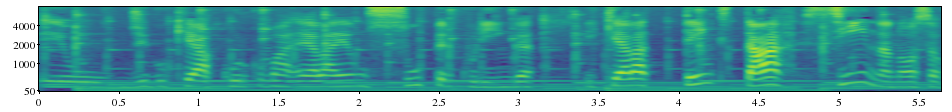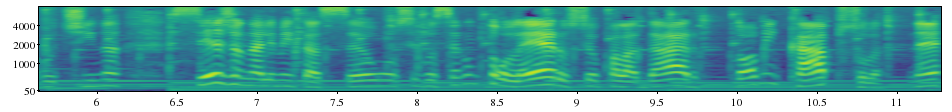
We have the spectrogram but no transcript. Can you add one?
eu digo que a cúrcuma ela é um super coringa e que ela tem que estar sim na nossa rotina, seja na alimentação ou se você não tolera o seu paladar, tome em cápsula, né?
